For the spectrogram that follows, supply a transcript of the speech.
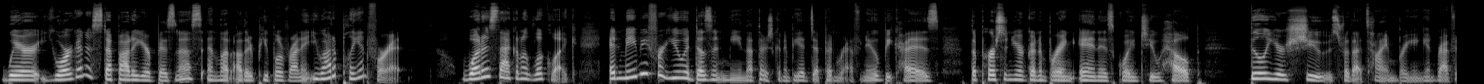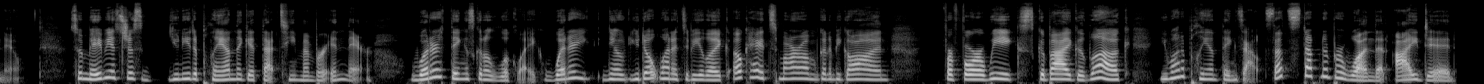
where you're going to step out of your business and let other people run it, you got to plan for it. What is that going to look like? And maybe for you, it doesn't mean that there's going to be a dip in revenue because the person you're going to bring in is going to help fill your shoes for that time bringing in revenue. So maybe it's just you need a plan to get that team member in there. What are things going to look like? When are you, you know, you don't want it to be like, okay, tomorrow I'm going to be gone for four weeks. Goodbye, good luck. You want to plan things out. So that's step number one that I did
